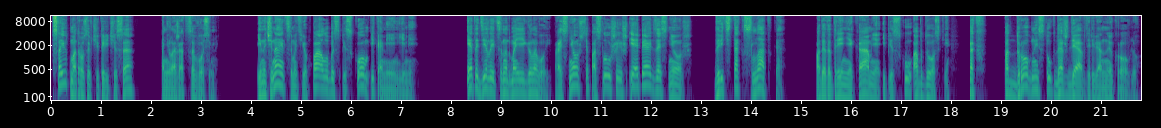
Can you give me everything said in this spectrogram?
Встают матросы в четыре часа, они ложатся в восемь и начинается мытье палубы с песком и каменьями. Это делается над моей головой. Проснешься, послушаешь и опять заснешь. Да ведь так сладко. Под это трение камня и песку об доски, как под дробный стук дождя в деревянную кровлю.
